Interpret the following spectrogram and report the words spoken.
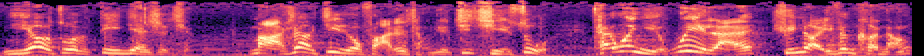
你要做的第一件事情，马上进入法律程序去起诉。才为你未来寻找一份可能，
